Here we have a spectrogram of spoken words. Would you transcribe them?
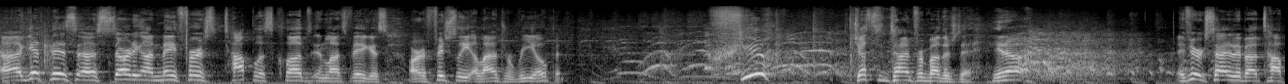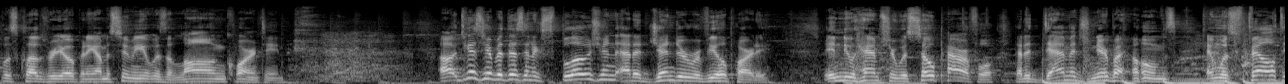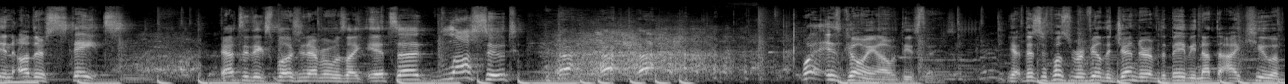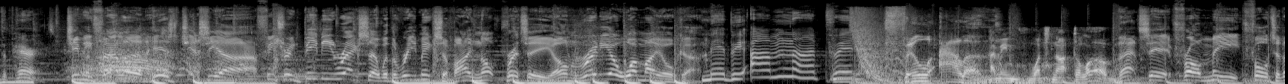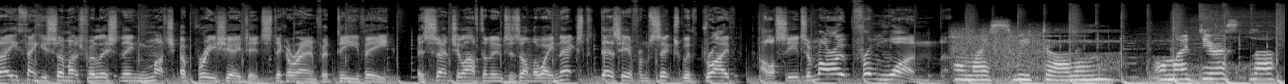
Uh, get this uh, starting on May 1st, topless clubs in Las Vegas are officially allowed to reopen. Phew! Just in time for Mother's Day. You know, if you're excited about topless clubs reopening, I'm assuming it was a long quarantine. Uh, did you guys hear about this? An explosion at a gender reveal party in New Hampshire was so powerful that it damaged nearby homes and was felt in other states. After the explosion, everyone was like, it's a lawsuit. what is going on with these things? Yeah, they're supposed to reveal the gender of the baby, not the IQ of the parents. Jimmy Fallon, here's Jessia, featuring Bebe Rexha with a remix of I'm Not Pretty on Radio 1 Mallorca. Maybe I'm not pretty. Phil Allen. I mean, what's not to love? That's it from me for today. Thank you so much for listening. Much appreciated. Stick around for DV. Essential Afternoons is on the way next. Des here from 6 with Drive. I'll see you tomorrow from 1. Oh, my sweet darling. Oh, my dearest love.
